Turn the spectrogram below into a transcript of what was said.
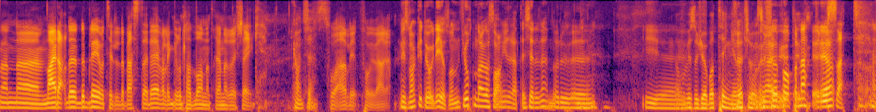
Men uh, nei da, det, det, ble jo til det beste. Det er vel en grunn til at landet trener, ikke jeg. Kanskje. Så ærlig får vi være. Vi snakket jo, Det er jo sånn 14 dagers angrerett, er ikke det det? Når du... Uh, i, uh, ja, hvis du kjøper ting jeg vet ikke, Hvis du kjøper på nettet uansett. Ja.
